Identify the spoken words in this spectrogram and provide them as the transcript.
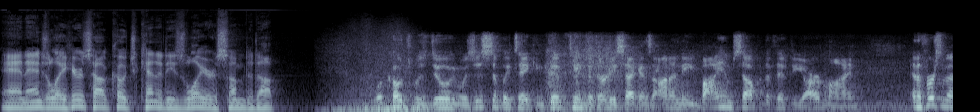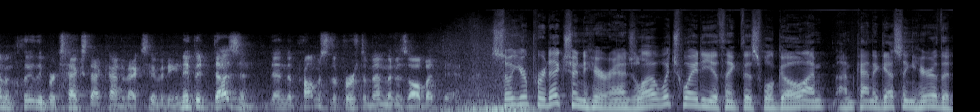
And Angela, here's how Coach Kennedy's lawyer summed it up. What Coach was doing was just simply taking 15 to 30 seconds on a knee by himself at the 50 yard line and the First Amendment clearly protects that kind of activity. And if it doesn't, then the promise of the First Amendment is all but dead. So, your prediction here, Angela, which way do you think this will go? I'm, I'm kind of guessing here that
